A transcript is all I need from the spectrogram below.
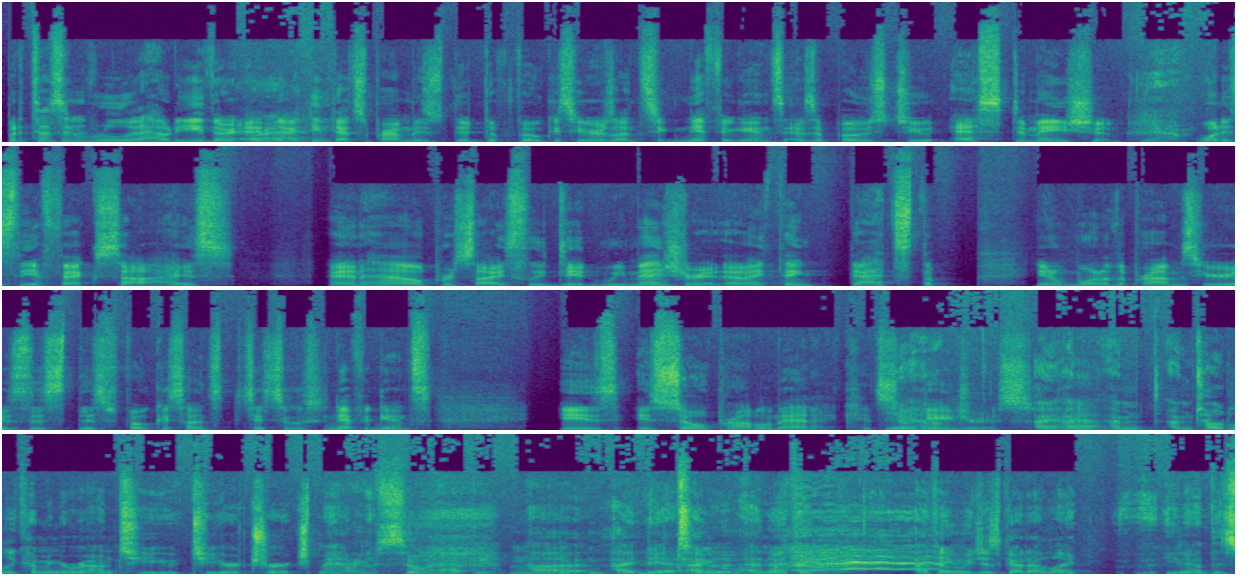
But it doesn't rule it out either. And Right. I think that's the problem is that the focus here is on significance as opposed to estimation. Yeah. What is the effect size? And how precisely did we measure it? And I think that's the you know one of the problems here is this this focus on statistical significance is is so problematic. It's so dangerous. I, I'm, I'm, I'm totally coming around to to your church, man. I'm so happy. Uh, I, yeah, and, and I think I think we just got to like you know this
